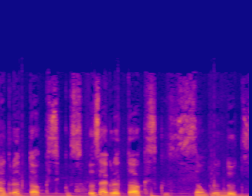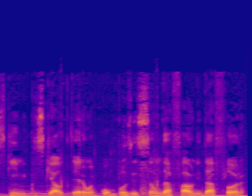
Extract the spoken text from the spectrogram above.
Agrotóxicos. Os agrotóxicos são produtos químicos que alteram a composição da fauna e da flora,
